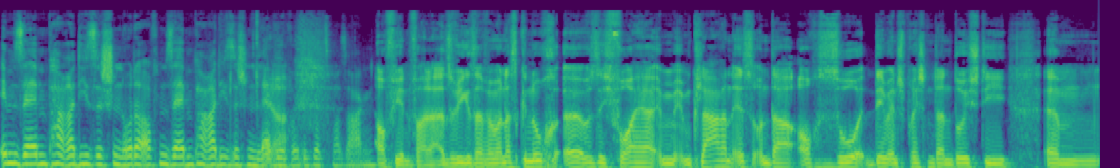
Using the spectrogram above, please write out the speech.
im selben paradiesischen oder auf demselben paradiesischen Level, Ja. würde ich jetzt mal sagen. Auf jeden Fall. Also wie gesagt, wenn man das genug äh, sich vorher im, im Klaren ist und da auch so dementsprechend dann durch die ähm,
